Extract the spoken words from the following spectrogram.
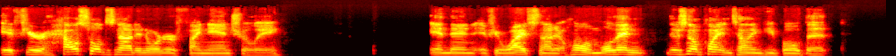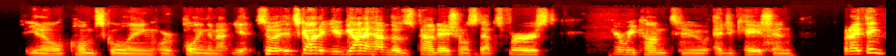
if your household's not in order financially, and then if your wife's not at home, well, then there's no point in telling people that you know homeschooling or pulling them out. Yeah, so it's got to you got to have those foundational steps first. Here we come to education, but I think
